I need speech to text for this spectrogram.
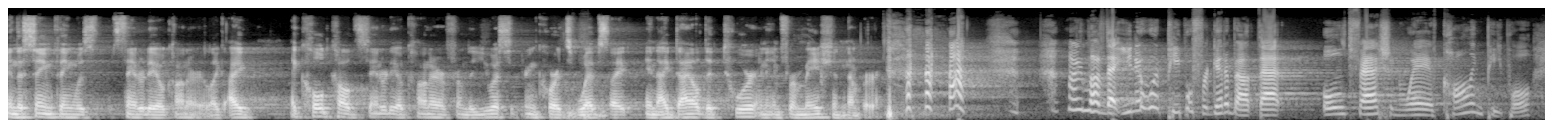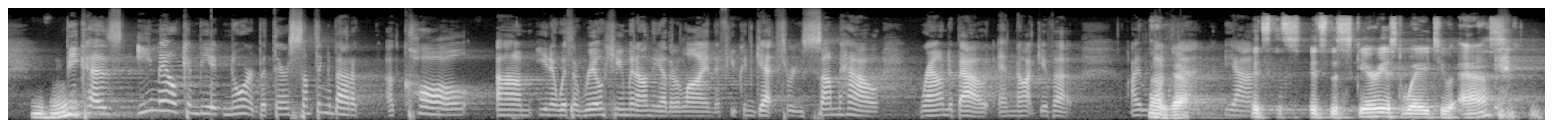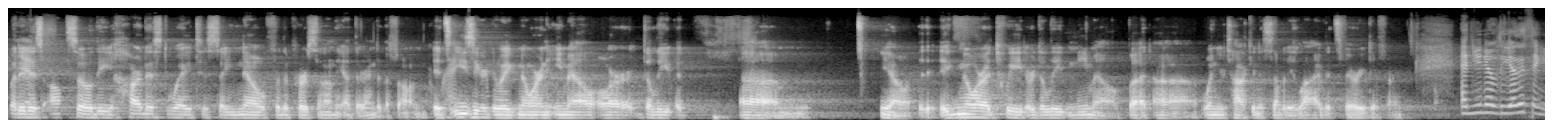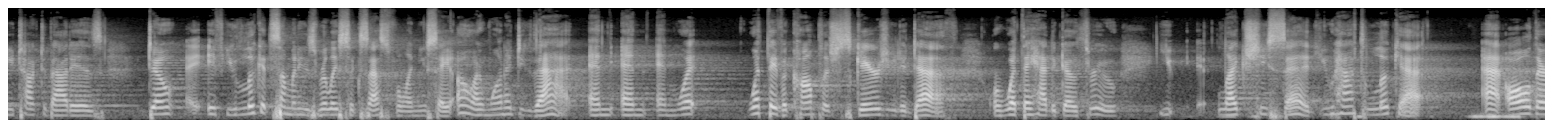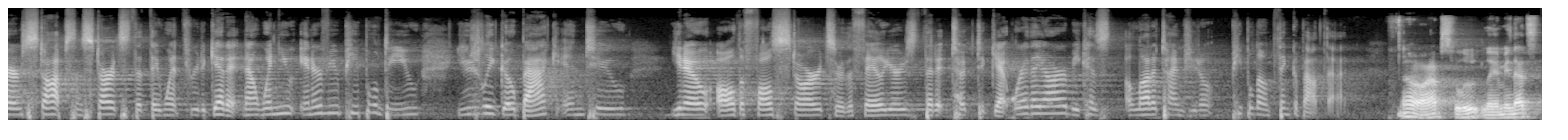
and the same thing was sandra day o'connor like i I cold called Sandra Day O'Connor from the U.S. Supreme Court's website, and I dialed the tour and information number. I love that. You know what? People forget about that old-fashioned way of calling people mm-hmm. because email can be ignored, but there's something about a, a call, um, you know, with a real human on the other line. If you can get through somehow, roundabout, and not give up. I love oh, yeah. that. Yeah. It's the, it's the scariest way to ask, but yes. it is also the hardest way to say no for the person on the other end of the phone. It's right. easier to ignore an email or delete it. Um, you know, ignore a tweet or delete an email. But uh, when you're talking to somebody live, it's very different. And you know, the other thing you talked about is don't if you look at someone who's really successful and you say, "Oh, I want to do that," and and and what what they've accomplished scares you to death or what they had to go through, you, like she said, you have to look at at all their stops and starts that they went through to get it. Now, when you interview people, do you usually go back into, you know, all the false starts or the failures that it took to get where they are? Because a lot of times you don't, people don't think about that. Oh, absolutely. I mean, that's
